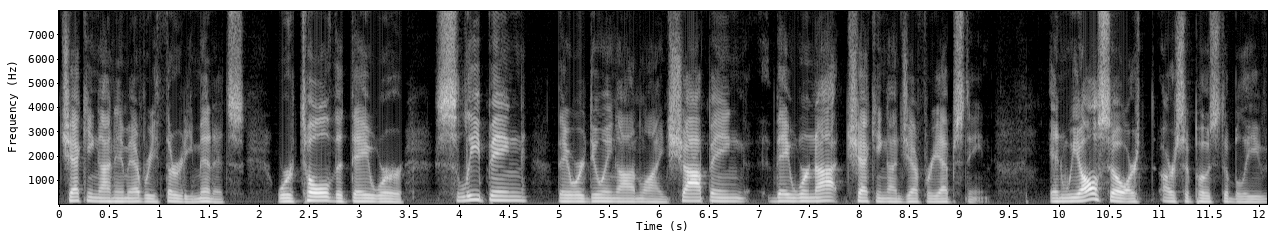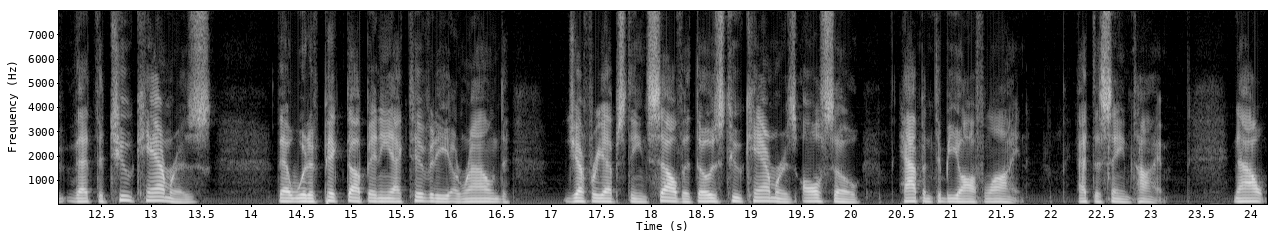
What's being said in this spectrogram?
checking on him every 30 minutes, were told that they were sleeping, they were doing online shopping, they were not checking on Jeffrey Epstein. And we also are, are supposed to believe that the two cameras that would have picked up any activity around Jeffrey Epstein's cell, that those two cameras also happened to be offline at the same time. Now,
